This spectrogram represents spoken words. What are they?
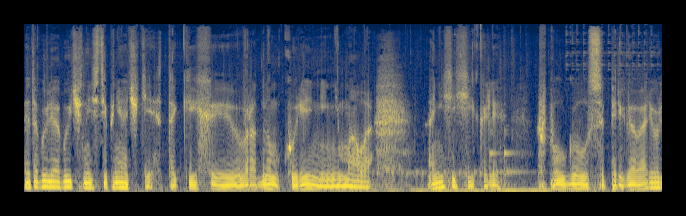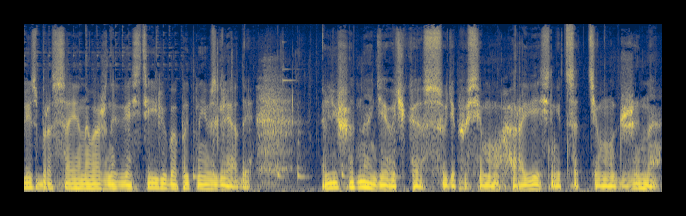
Это были обычные степнячки, таких и в родном курении немало. Они хихикали, в полголоса переговаривались, бросая на важных гостей любопытные взгляды. Лишь одна девочка, судя по всему, ровесница Тимуджина,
